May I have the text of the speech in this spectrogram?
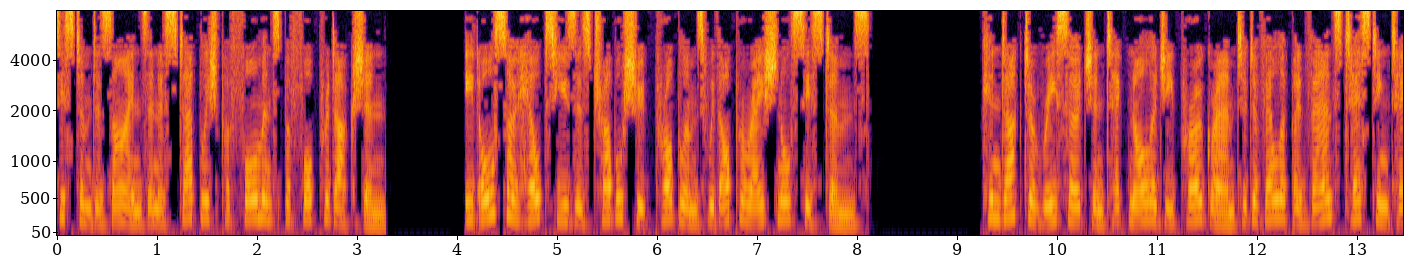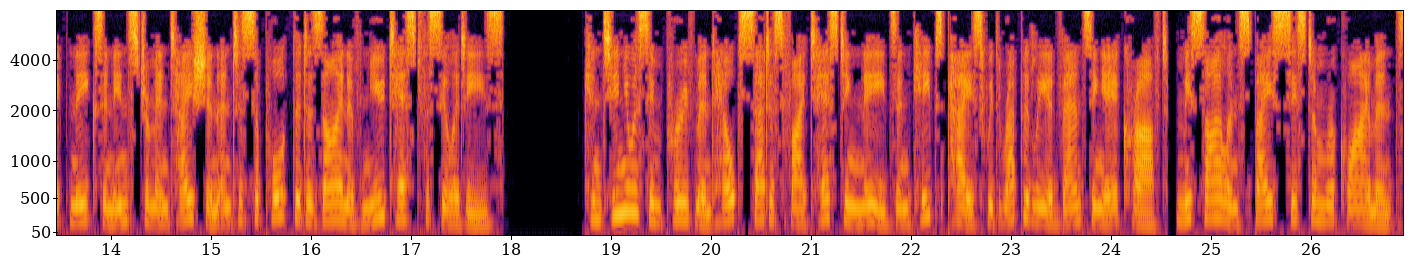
system designs and establish performance before production. It also helps users troubleshoot problems with operational systems. Conduct a research and technology program to develop advanced testing techniques and instrumentation and to support the design of new test facilities. Continuous improvement helps satisfy testing needs and keeps pace with rapidly advancing aircraft, missile and space system requirements.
